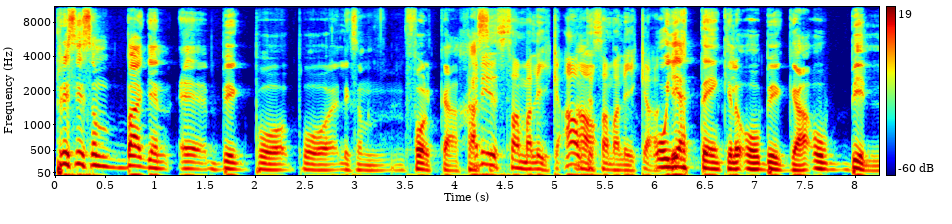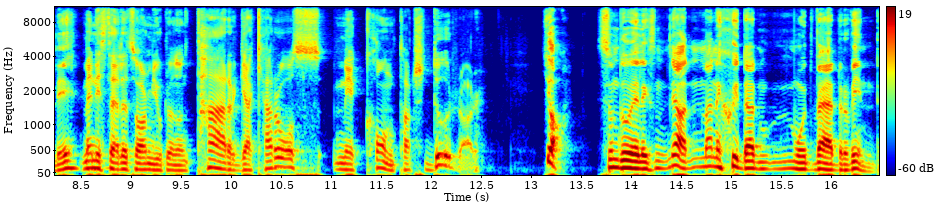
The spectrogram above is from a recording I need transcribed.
precis som buggen är byggd på, på liksom Ja, det är folka-chassit. samma lika. Allt Ja. är samma lika. Och jätteenkel att bygga och billig. Men istället så har de gjort en Targa-kaross med contouch-dörrar. Som då är liksom, ja, man är skyddad mot väder och vind.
